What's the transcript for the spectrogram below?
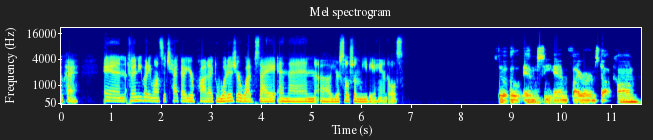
Okay. And if anybody wants to check out your product, what is your website and then uh, your social media handles? So mcmfirearms.com,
